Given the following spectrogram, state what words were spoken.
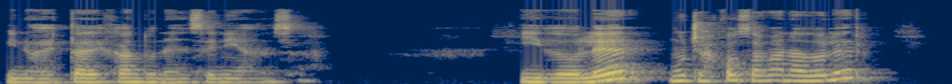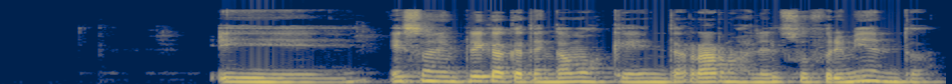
y nos está dejando una enseñanza y doler, muchas cosas van a doler. Y eso no implica que tengamos que enterrarnos en el sufrimiento.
